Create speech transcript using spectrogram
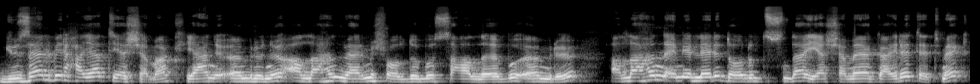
güzel bir hayat yaşamak yani ömrünü Allah'ın vermiş olduğu bu sağlığı, bu ömrü Allah'ın emirleri doğrultusunda yaşamaya gayret etmek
